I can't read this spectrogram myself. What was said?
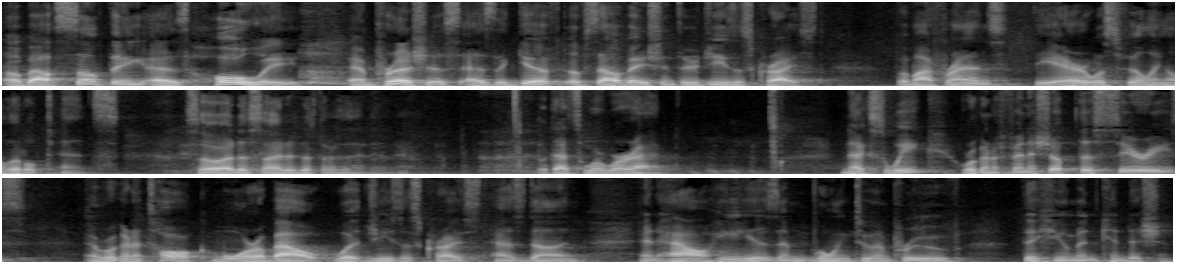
about something as holy and precious as the gift of salvation through Jesus Christ. But my friends, the air was feeling a little tense. So I decided to throw that in there. But that's where we're at. Next week, we're going to finish up this series and we're going to talk more about what Jesus Christ has done and how he is going to improve the human condition.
